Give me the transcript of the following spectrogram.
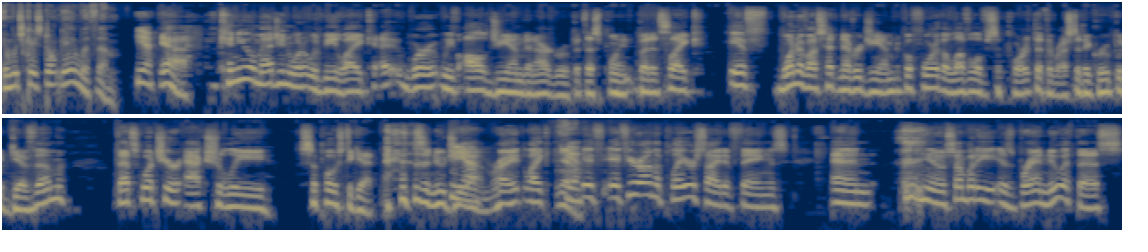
in which case, don't game with them. Yeah. Yeah. Can you imagine what it would be like? Uh, We're we've all GM'd in our group at this point, but it's like if one of us had never GM'd before, the level of support that the rest of the group would give them, that's what you're actually supposed to get as a new GM, Yeah. right? Like Yeah. if if you're on the player side of things and you know somebody is brand new at this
